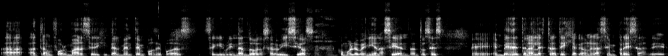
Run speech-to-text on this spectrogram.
a, transformarse digitalmente en pos de poder seguir brindando los servicios como lo venían haciendo. Entonces, eh, en vez de tener la estrategia cada una de las empresas de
